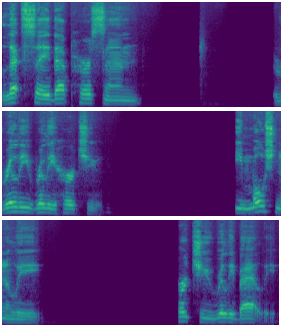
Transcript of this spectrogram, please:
let's say that person really, really hurt you. Emotionally hurt you really badly.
